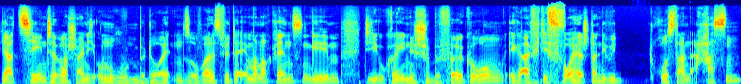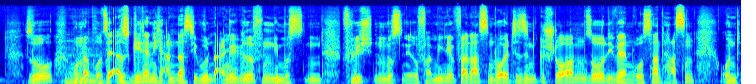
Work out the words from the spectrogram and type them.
Jahrzehnte wahrscheinlich Unruhen bedeuten, so, weil es wird da immer noch Grenzen geben. Die ukrainische Bevölkerung, egal wie die vorher stand, die wird Russland hassen, so, Mhm. 100 Prozent. Also es geht ja nicht anders. Die wurden angegriffen, die mussten flüchten, mussten ihre Familien verlassen, Leute sind gestorben, so, die werden Russland hassen. Und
